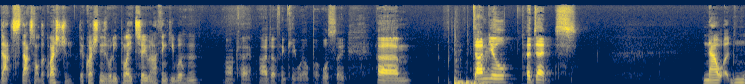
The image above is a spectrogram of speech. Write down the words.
that's that's not the question. The question is, will he play two? And I think he will. Okay, I don't think he will, but we'll see. Um, Daniel Podence. Now, n-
